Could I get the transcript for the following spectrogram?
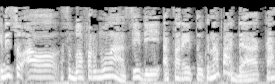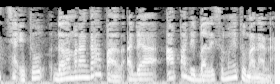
Ini soal sebuah formulasi di acara itu, kenapa ada kaca itu dalam rangka apa? Ada apa di balik semua itu, Mbak Nana?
